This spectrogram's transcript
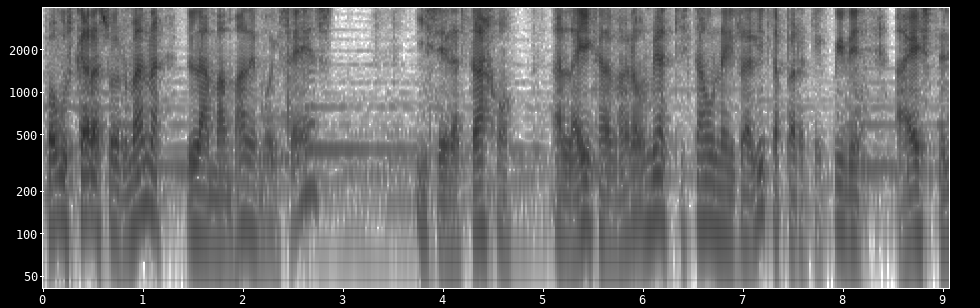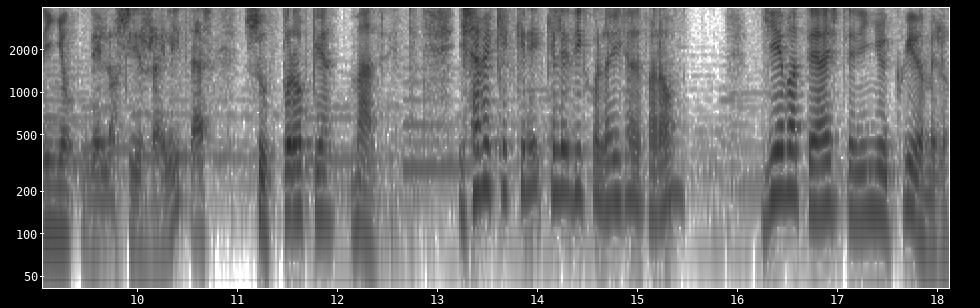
fue a buscar a su hermana, la mamá de Moisés, y se la trajo a la hija de Faraón. Mira, aquí está una israelita para que cuide a este niño de los israelitas, su propia madre. ¿Y sabe qué, qué le dijo la hija de Faraón? Llévate a este niño y cuídamelo,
